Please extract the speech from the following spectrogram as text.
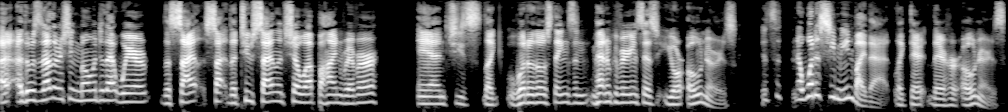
Uh, there was another interesting moment to that where the si-, si- the two silents show up behind River, and she's like, "What are those things?" And Madame Kovarian says, "Your owners." It's a, now what does she mean by that? Like they're they're her owners.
